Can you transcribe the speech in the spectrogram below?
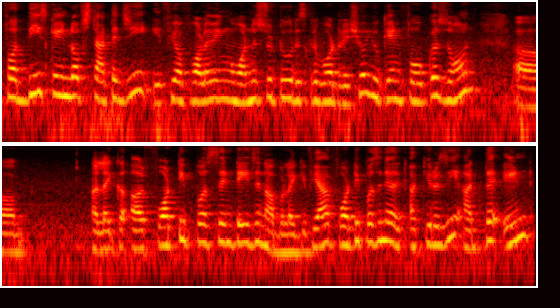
for these kind of strategy if you're following 1 is to 2 risk reward ratio you can focus on uh, Uh, like a 40 percentage and above. Like if you have 40 percent accuracy at the end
